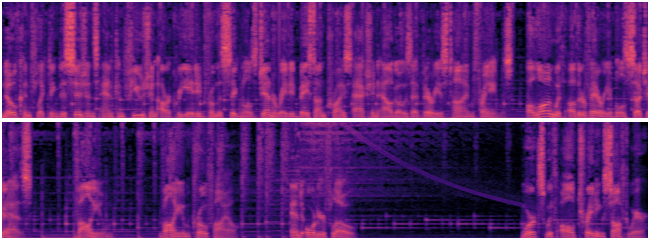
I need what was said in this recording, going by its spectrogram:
No conflicting decisions and confusion are created from the signals generated based on price action algos at various time frames, along with other variables such as volume, volume profile, and order flow. Works with all trading software.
